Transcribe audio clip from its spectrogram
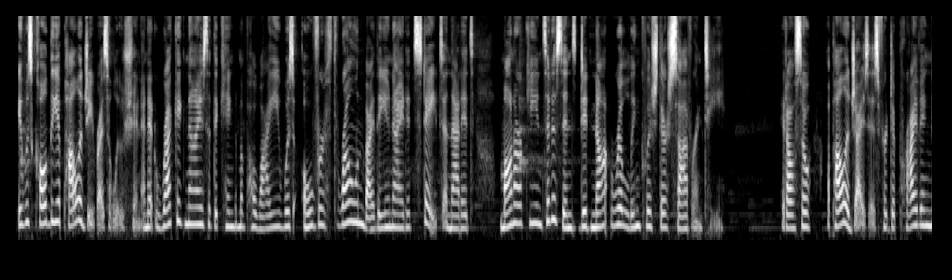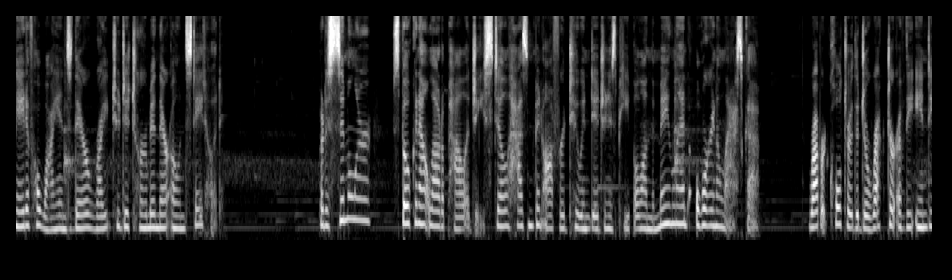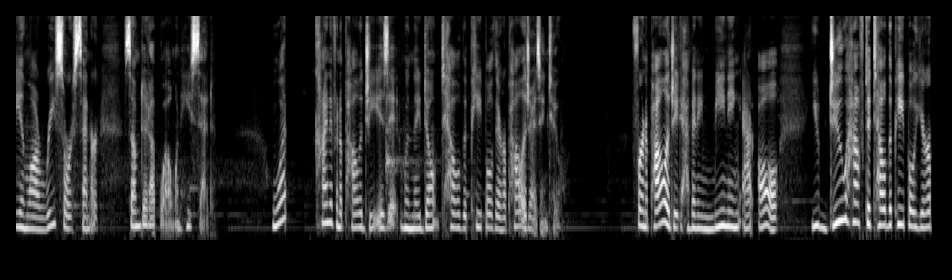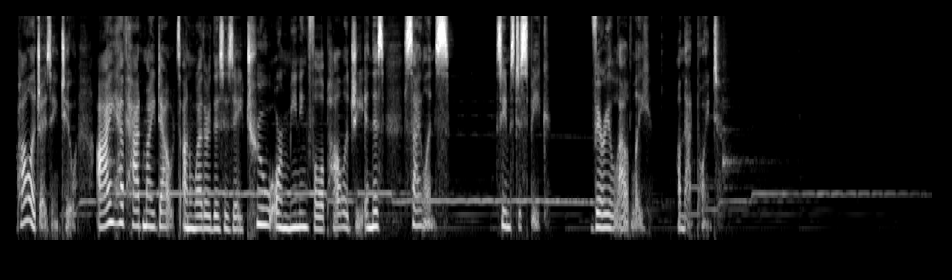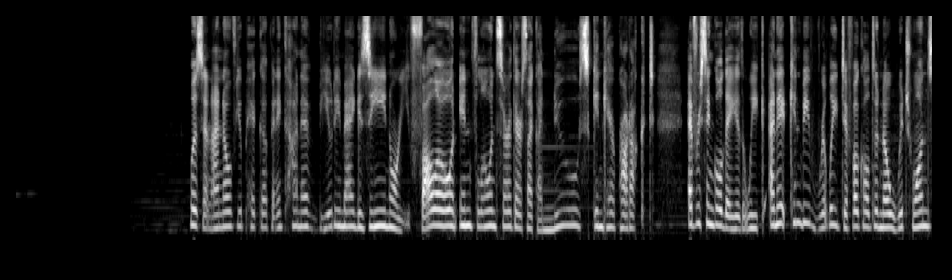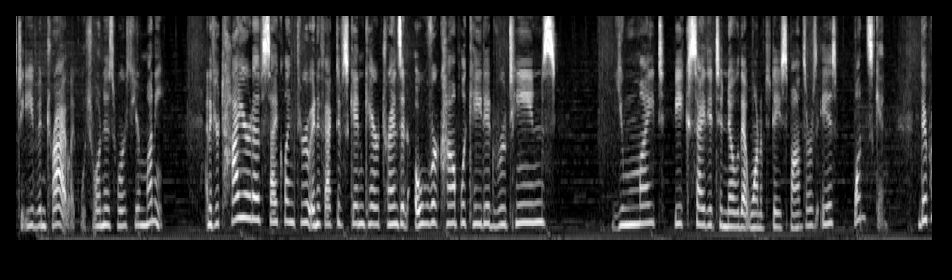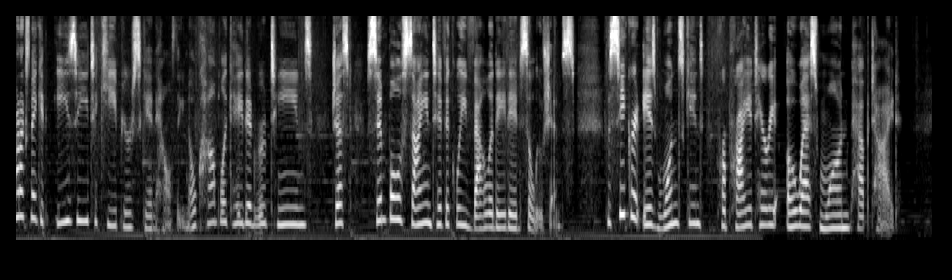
It was called the Apology Resolution, and it recognized that the Kingdom of Hawaii was overthrown by the United States and that its monarchy and citizens did not relinquish their sovereignty. It also apologizes for depriving Native Hawaiians their right to determine their own statehood. But a similar spoken out loud apology still hasn't been offered to Indigenous people on the mainland or in Alaska. Robert Coulter, the director of the Indian Law Resource Center, summed it up well when he said, What kind of an apology is it when they don't tell the people they're apologizing to? For an apology to have any meaning at all, you do have to tell the people you're apologizing to. I have had my doubts on whether this is a true or meaningful apology, and this silence seems to speak very loudly on that point. Listen, I know if you pick up any kind of beauty magazine or you follow an influencer, there's like a new skincare product every single day of the week, and it can be really difficult to know which ones to even try, like which one is worth your money. And if you're tired of cycling through ineffective skincare trends and overcomplicated routines, you might be excited to know that one of today's sponsors is OneSkin. Their products make it easy to keep your skin healthy. No complicated routines, just simple, scientifically validated solutions. The secret is OneSkin's proprietary OS1 peptide.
